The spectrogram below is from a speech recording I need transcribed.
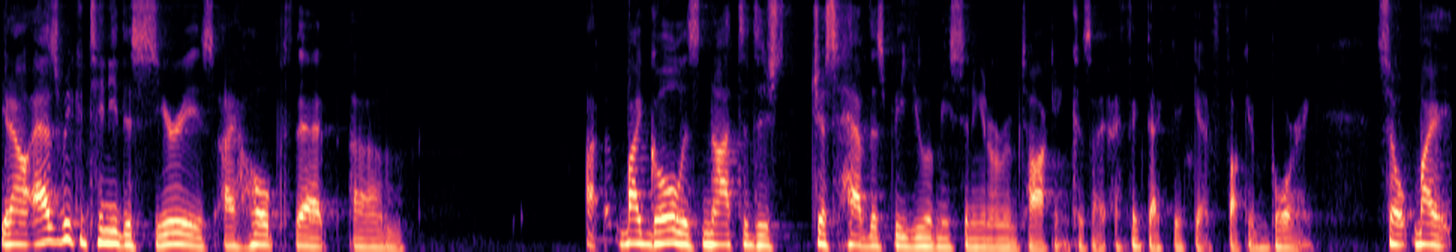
you know, as we continue this series, I hope that um, I, my goal is not to just, just have this be you and me sitting in a room talking, because I, I think that can get fucking boring. So my,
